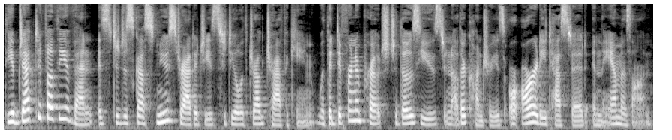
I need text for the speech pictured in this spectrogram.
The objective of the event is to discuss new strategies to deal with drug trafficking with a different approach to those used in other countries or already tested in the Amazon.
